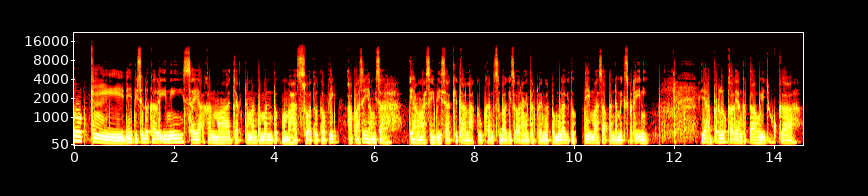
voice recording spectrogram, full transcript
Oke, di episode kali ini saya akan mengajak teman-teman untuk membahas suatu topik apa sih yang bisa yang masih bisa kita lakukan sebagai seorang entrepreneur pemula gitu di masa pandemik seperti ini. Ya, perlu kalian ketahui juga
